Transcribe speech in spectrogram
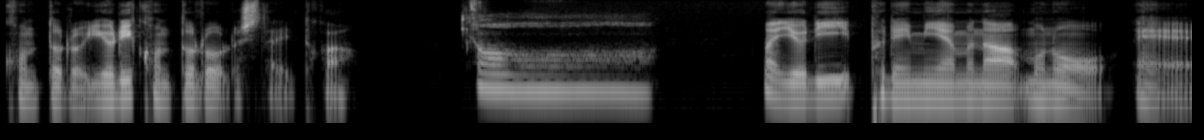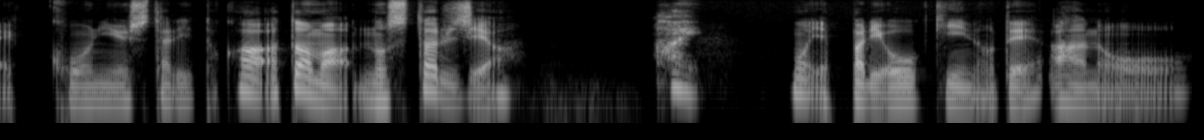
コントロールよりコントロールしたりとか。まあ、よりプレミアムなものを、えー購入したりとかあとはまあノスタルジアはい。もやっぱり大きいのであの、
